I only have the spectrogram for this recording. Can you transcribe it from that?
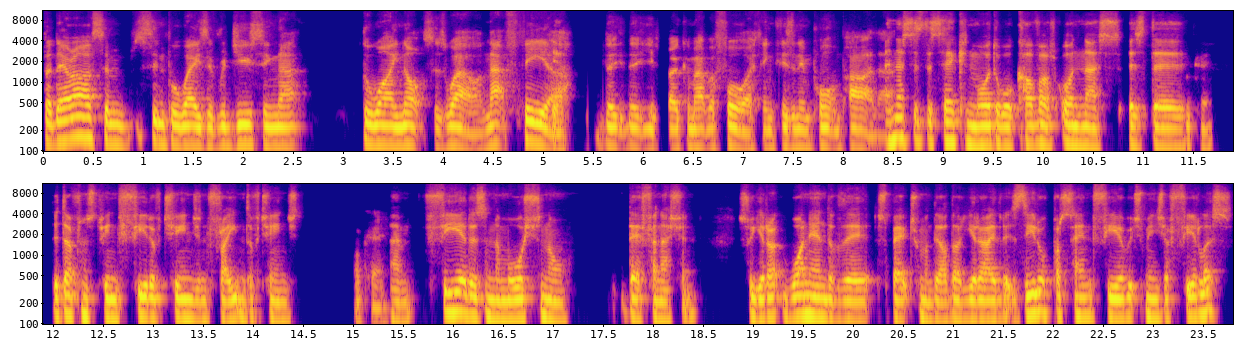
But there are some simple ways of reducing that the why nots as well. And that fear yeah. that, that you've spoken about before, I think is an important part of that. And this is the second model we'll cover on this is the okay. the difference between fear of change and frightened of change. Okay. Um, fear is an emotional definition. So you're at one end of the spectrum or the other. You're either at 0% fear, which means you're fearless,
